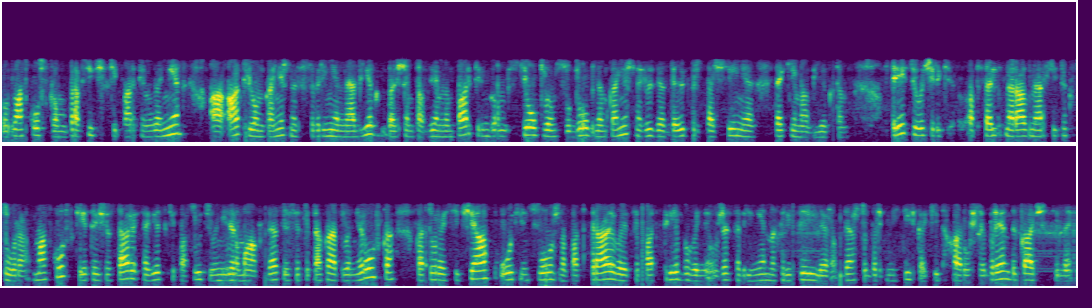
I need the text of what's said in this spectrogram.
В московском практически паркинга нет, а Атриум, конечно, это современный объект с большим подземным паркингом, с теплым, с удобным. Конечно, люди отдают предпочтение таким объектам. В третью очередь, абсолютно разная архитектура. Московский – это еще старый советский, по сути, универмаг. Да? То есть это такая планировка, которая сейчас очень сложно подстраивается под требования уже современных ритейлеров, да, чтобы разместить какие-то хорошие бренды, качественные.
